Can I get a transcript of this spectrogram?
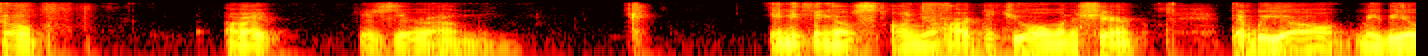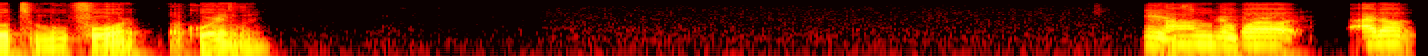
So, all right, is there um, anything else on your heart that you all want to share that we all may be able to move forward accordingly? Yes. Um, well, I don't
